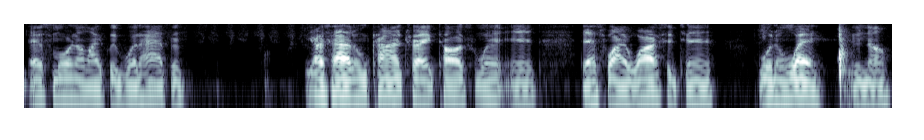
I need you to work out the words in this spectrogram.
that's more than likely what happened. That's how them contract talks went, and that's why Washington went away, you know,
